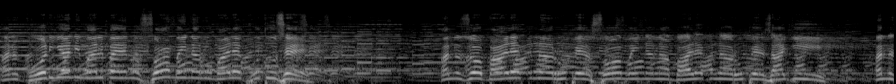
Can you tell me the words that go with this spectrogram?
અને ઘોડિયાની માલિપા એનું સો મહિનાનું બાળક ફૂતું છે. અને જો બાળકના રૂપે સો મહિનાના બાળકના રૂપે જાગી અને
